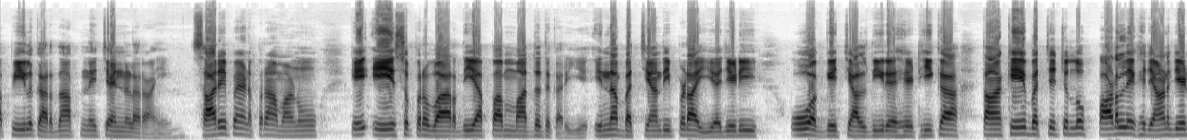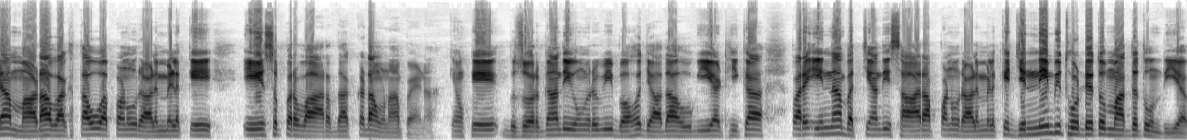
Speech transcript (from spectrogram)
ਅਪੀਲ ਕਰਦਾ ਆਪਣੇ ਚੈਨਲ ਰਾਹੀਂ, ਸਾਰੇ ਭੈਣ ਭਰਾਵਾਂ ਨੂੰ ਕਿ ਇਸ ਪਰਿਵਾਰ ਦੀ ਆਪਾਂ ਮਦਦ ਕਰੀਏ। ਇਹਨਾਂ ਬੱਚਿਆਂ ਦੀ ਪੜ੍ਹਾਈ ਆ ਜਿਹੜੀ ਉਹ ਅੱਗੇ ਚੱਲਦੀ ਰਹੇ, ਠੀਕ ਆ? ਤਾਂ ਕਿ ਇਹ ਬੱਚੇ ਚਲੋ ਪੜ੍ਹ ਲਿਖ ਜਾਣ, ਜਿਹੜਾ ਮਾੜਾ ਵਕਤ ਆ, ਉਹ ਆਪਾਂ ਨੂੰ ਰਲ ਮਿਲ ਕੇ ਇਸ ਪਰਿਵਾਰ ਦਾ ਕਢਾਉਣਾ ਪੈਣਾ। ਕਿਉਂਕਿ ਬਜ਼ੁਰਗਾਂ ਦੀ ਉਮਰ ਵੀ ਬਹੁਤ ਜ਼ਿਆਦਾ ਹੋ ਗਈ ਆ, ਠੀਕ ਆ? ਪਰ ਇਹਨਾਂ ਬੱਚਿਆਂ ਦੀ ਸਾਰ ਆਪਾਂ ਨੂੰ ਰਲ ਮਿਲ ਕੇ ਜਿੰਨੀ ਵੀ ਤੁਹਾਡੇ ਤੋਂ ਮਦਦ ਹੁੰਦੀ ਆ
